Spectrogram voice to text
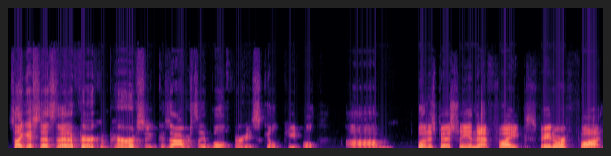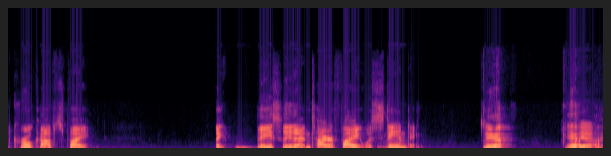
so I guess that's not a fair comparison because obviously both very skilled people. Um, But especially in that fight, 'cause Fedor fought Cro Cop's fight. Like basically, that entire fight was standing. yeah. Yeah. Yeah.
